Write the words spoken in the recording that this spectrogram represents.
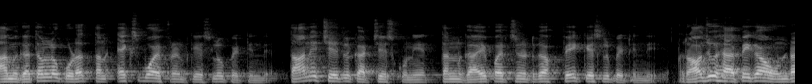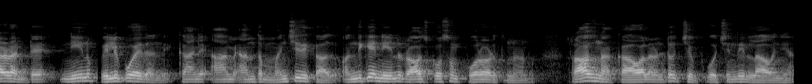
ఆమె గతంలో కూడా తన ఎక్స్ బాయ్ ఫ్రెండ్ కేసులో పెట్టింది. తానే చేతులు కట్ చేసుకుని తను గాయపరిచినట్టుగా ఫేక్ కేసులు పెట్టింది. రాజు హ్యాపీగా ఉంటాడంటే నేను వెళ్ళిపోయేదాన్ని కానీ ఆమె అంత మంచిది కాదు. అందుకే నేను రాజు కోసం పోరాడుతున్నాను. రాజు నాకు కావాలంటూ చెప్పుకొచ్చింది లావణ్య.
